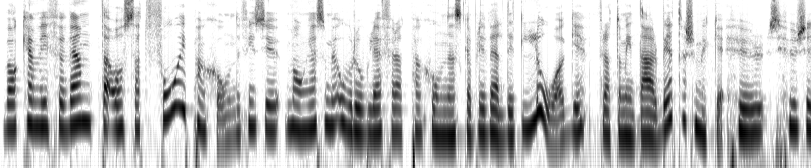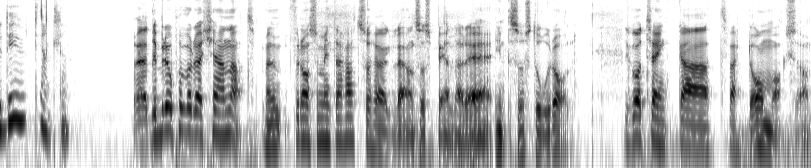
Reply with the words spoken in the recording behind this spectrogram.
Vad kan vi förvänta oss att få i pension? Det finns ju många som är oroliga för att pensionen ska bli väldigt låg för att de inte arbetar så mycket. Hur, hur ser det ut egentligen? Eh, Det beror på vad du har tjänat. Men för de som inte har haft så hög lön så spelar det inte så stor roll. Det går att tänka tvärtom också.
